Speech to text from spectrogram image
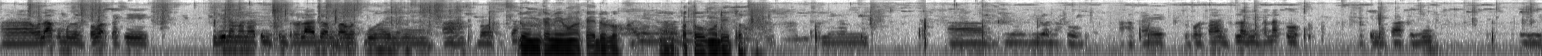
ah, wala akong magagawa kasi hindi naman natin kontrolado ang bawat buhay ng ah, bawat isa. Doon kami mga kaidol oh, ah, patungo dito. Gusto niya ng ah, yung iwan ako. Ah, kahit suportahan ko lang yung anak ko okay na sa akin yun. Eh,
